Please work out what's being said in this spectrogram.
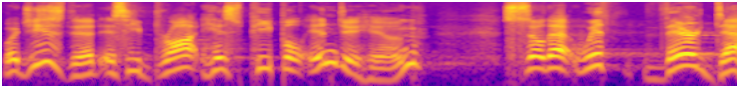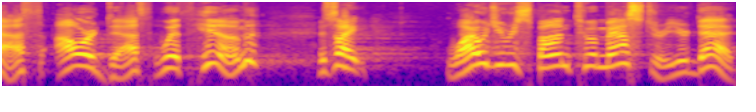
What Jesus did is he brought his people into him so that with their death, our death, with him, it's like, why would you respond to a master? You're dead.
